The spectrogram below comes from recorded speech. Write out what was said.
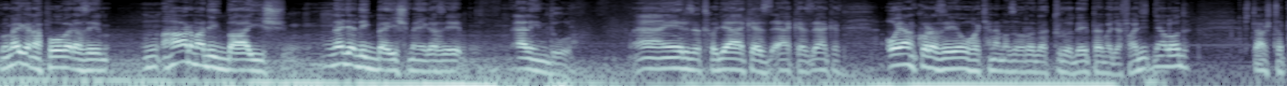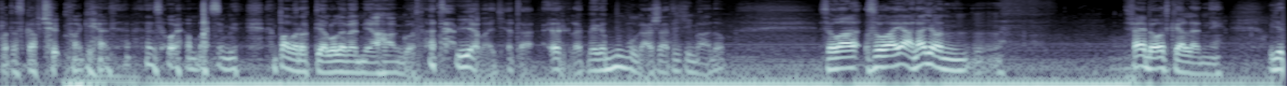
Akkor megjön a Power azért harmadikba is, negyedikbe is még azért elindul. Érzed, hogy elkezd, elkezd, elkezd. Olyankor azért jó, hogyha nem az orrodat tudod éppen, vagy a fagyit nyalod, és társtapot azt kapcsoljuk meg ilyen, ez olyan baszi, mint Pavarotti alól levenni a hangot. Hát hülye vagy, hát örülök, még a bubogását is imádom. Szóval, szóval ja, nagyon fejbe ott kell lenni. Ugye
